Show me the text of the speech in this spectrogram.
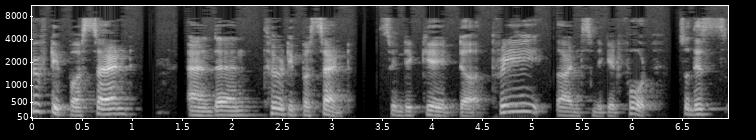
50% and then 30% syndicate uh, 3 and syndicate 4 so this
